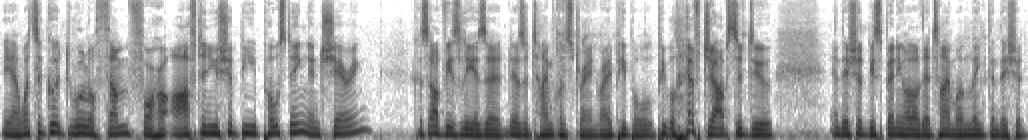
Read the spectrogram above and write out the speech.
Yeah. What's a good rule of thumb for how often you should be posting and sharing? Because obviously, as a there's a time constraint, right? People people have jobs to do and they should be spending all of their time on LinkedIn. They should,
